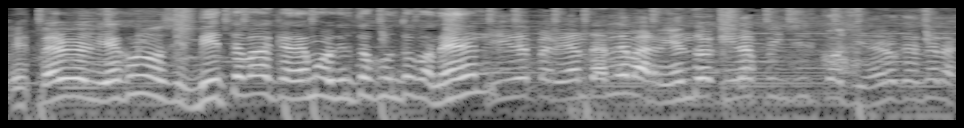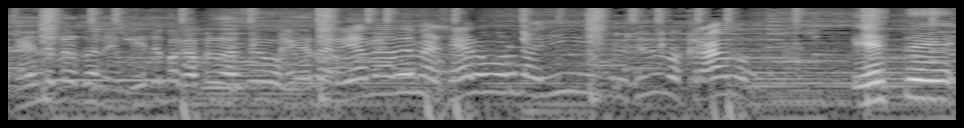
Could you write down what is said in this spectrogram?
Espero que el viejo nos invite para que demos el grito junto con Sí, él. deberían darle barriendo aquí las pinches cochineros que hace la gente, pero que nos invite para acá para el gobierno. Quería andar de mesero, gordo, ahí, ofreciendo los tragos. Este,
